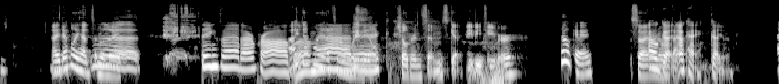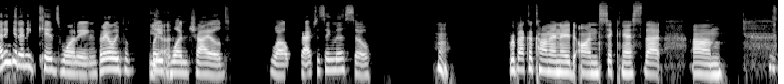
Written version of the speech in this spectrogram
I definitely had some of my uh, Things that are i definitely had some of my male problematic. children sims get baby fever okay. so I don't Oh, know good. Okay, good. Yeah. I didn't get any kids wanting, but I only pl- played Yeah. one child while practicing this. So Rebecca commented on sickness that um,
